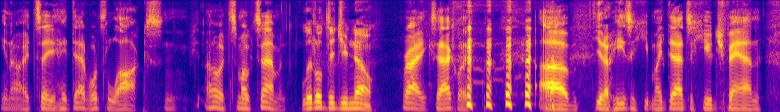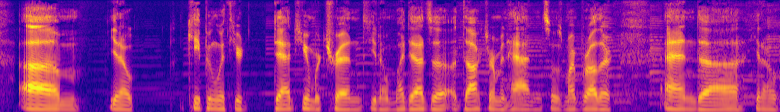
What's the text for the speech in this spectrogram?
you know, I'd say, hey, Dad, what's lox? And, oh, it's smoked salmon. little did you know. Right, exactly. um, you know, he's a, my dad's a huge fan. Um, you know, keeping with your dad humor trend, you know, my dad's a, a doctor in Manhattan, so is my brother, and uh, you know,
